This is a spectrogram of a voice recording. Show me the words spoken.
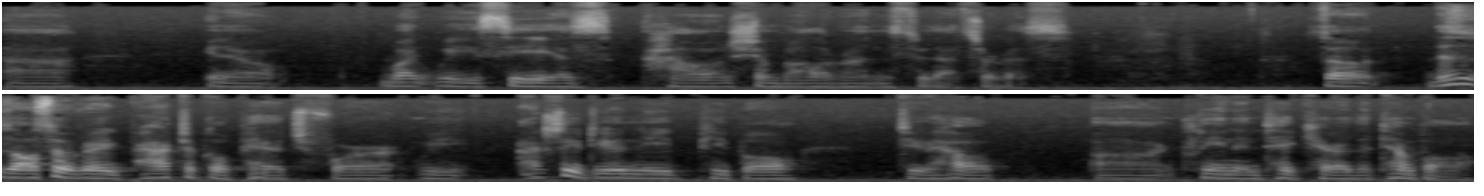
uh, you know, what we see as how Shambhala runs through that service. So this is also a very practical pitch for we actually do need people to help uh, clean and take care of the temple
